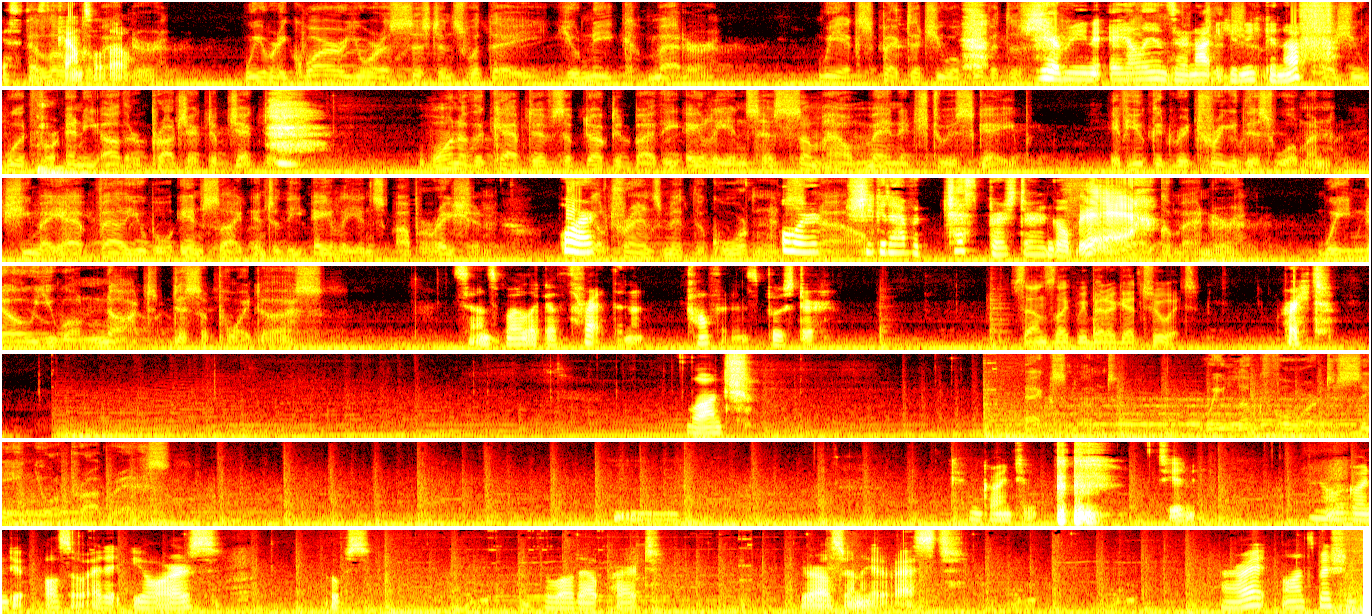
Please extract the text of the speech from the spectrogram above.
guess it is Hello, the council, though. We require your assistance with a unique matter. We expect that you will give it the same mean aliens are not unique enough? as you would for any other project objective. One of the captives abducted by the aliens has somehow managed to escape. If you could retrieve this woman, she may have valuable insight into the aliens' operation. Or, We'll transmit the coordinates or now. she could have a chest burster and go, Bleh! Commander, we know you will not disappoint us. Sounds more like a threat than a confidence booster. Sounds like we better get to it. Right. Launch. Excellent. We look forward to seeing your progress. Hmm. I'm going to. excuse me. I'm going to also edit yours. Oops. The loadout part. You're also going to get a vest. Alright, launch mission.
